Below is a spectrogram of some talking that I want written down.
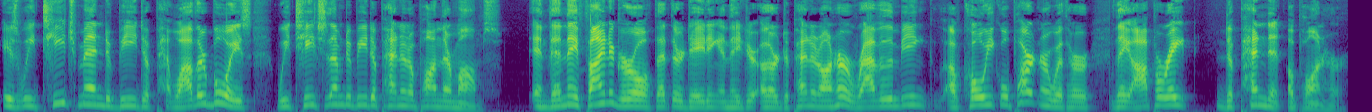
is we teach men to be, dependent. while they're boys, we teach them to be dependent upon their moms. And then they find a girl that they're dating and they are dependent on her rather than being a co equal partner with her. They operate dependent upon her.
